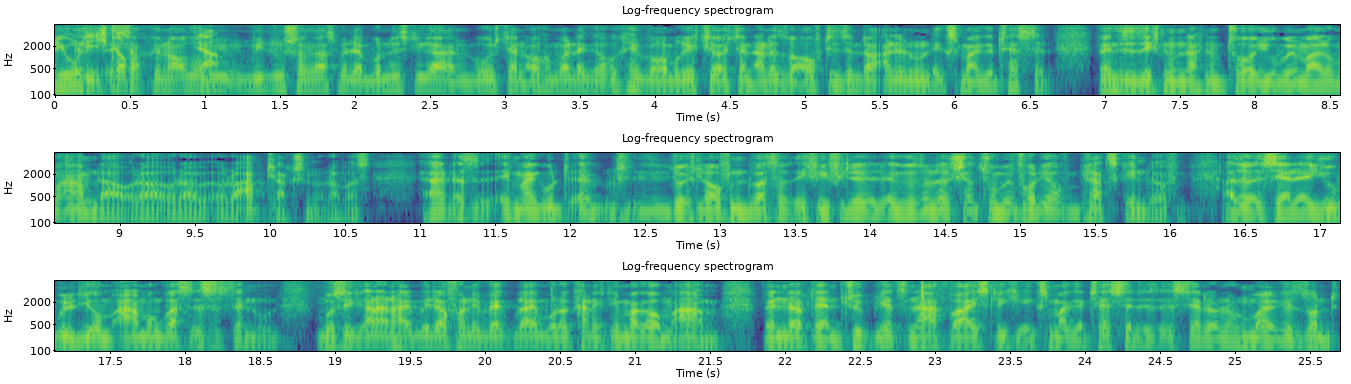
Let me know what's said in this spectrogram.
Juli, ich glaube. Ist doch genauso ja. wie, wie du schon sagst mit der Bundesliga, wo ich dann auch immer denke, okay, warum richtet ihr euch dann alle so auf? Die sind doch alle nun x-mal getestet. Wenn sie sich nun nach einem Torjubel mal umarmen da oder oder oder abklatschen oder was. Ja, das, ich meine, gut, äh, durchlaufen, was weiß ich, wie viele äh, Gesundheitsstationen, bevor die auf den Platz gehen dürfen. Also ist ja der Jubel, die Umarmung, was ist es denn nun? Muss ich anderthalb Meter von dem wegbleiben oder kann ich den Magger umarmen? Wenn doch der Typ jetzt nachweislich x-mal getestet ist, ist der doch nun mal gesund.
